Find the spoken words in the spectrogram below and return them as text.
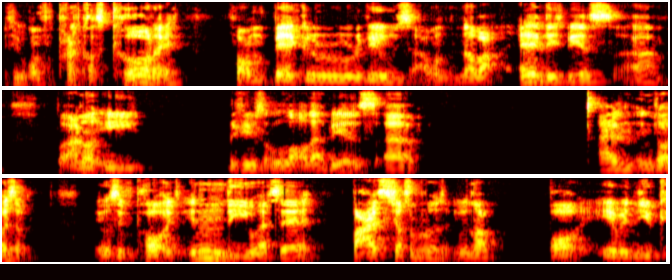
if you want for Panikos Kone from Beer Guru Reviews, I won't know about any of these beers, um, but I know he reviews a lot of their beers um, and enjoys them. It was imported in the USA by Shelton Brothers, even though I bought it here in the UK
